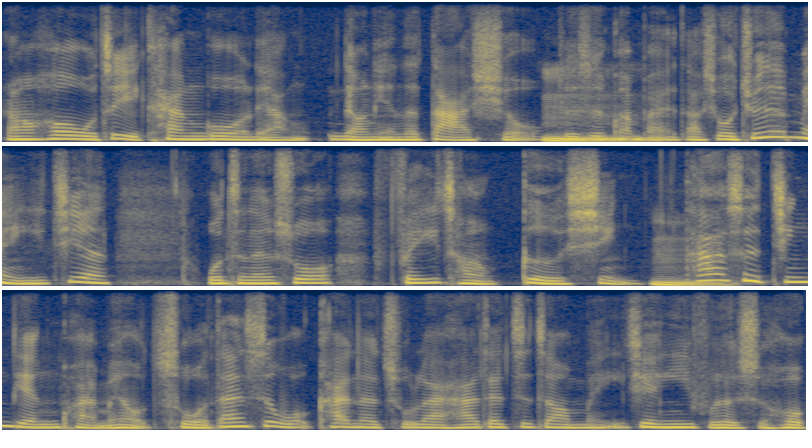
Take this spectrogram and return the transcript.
然后我自己看过两两年的大秀，就是冠百的大秀，我觉得每一件。我只能说非常有个性，它是经典款没有错，但是我看得出来他在制造每一件衣服的时候，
